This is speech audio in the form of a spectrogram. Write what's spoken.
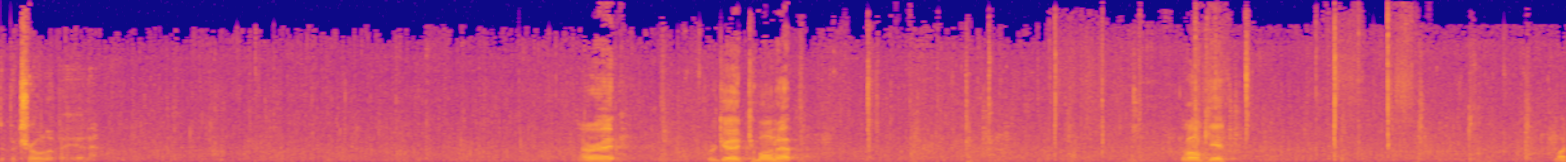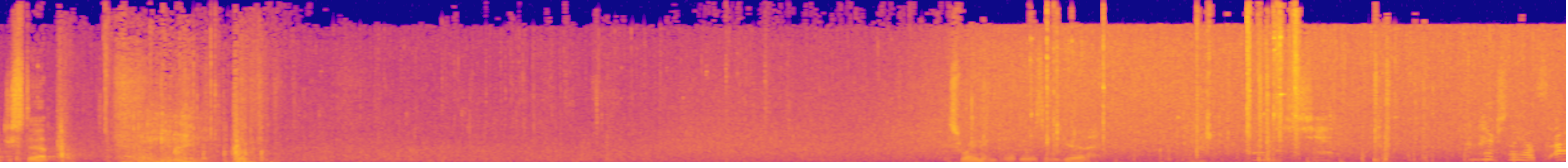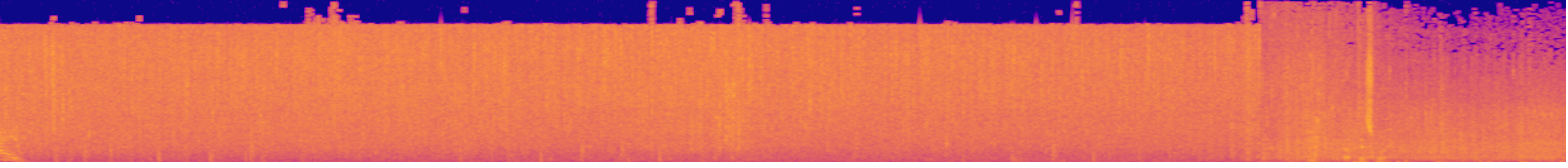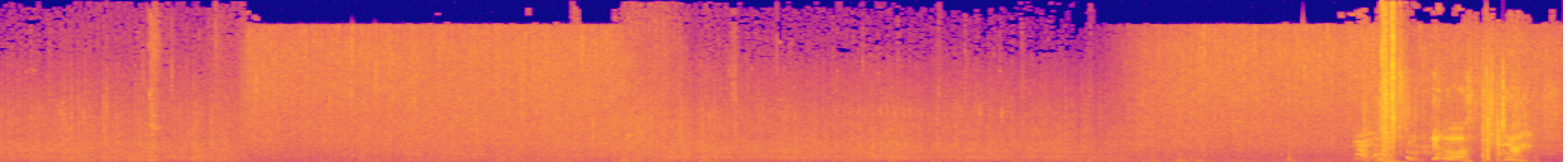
a patrol up ahead. All right. We're good. Come on up. Come on, kid. Watch your step. This rain ain't gonna do us any good. Holy shit. I'm actually outside. Up this way.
